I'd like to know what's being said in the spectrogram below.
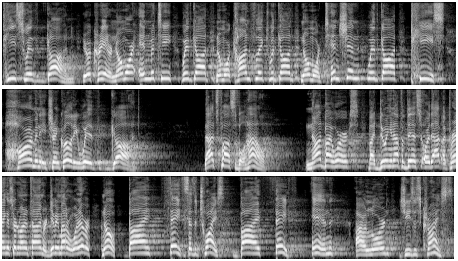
Peace with God, your creator. No more enmity with God, no more conflict with God, no more tension with God. Peace, harmony, tranquility with God. That's possible. How? Not by works, by doing enough of this or that, by praying a certain amount of time or giving amount or whatever. No, by faith. It says it twice. By faith in our Lord Jesus Christ.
